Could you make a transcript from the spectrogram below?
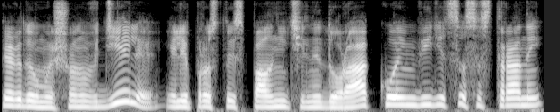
Как думаешь, он в деле или просто исполнительный дурак, коим видится со стороны?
